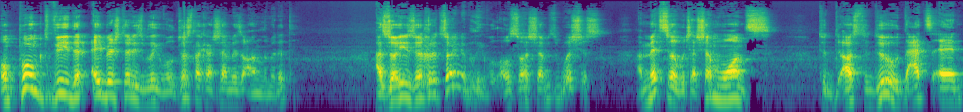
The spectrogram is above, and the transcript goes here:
On Punkt wie der Eberster is believable, just like Hashem is unlimited. Azoy is Ritzoyne believable. Also Hashem's wishes. A mitzvah which Hashem wants to us to do, that's an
